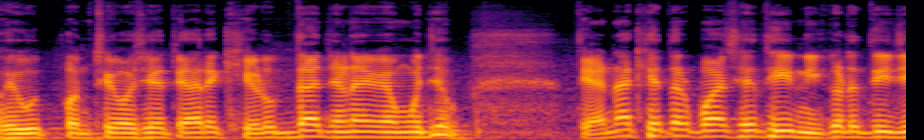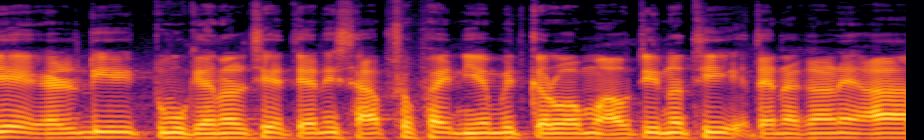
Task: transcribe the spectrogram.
ભય ઉત્પન્ન થયો છે. ત્યારે ખેડૂતના જણાવ્યા મુજબ તેના ખેતર પાસેથી નીકળતી જે એલડી ટુ કેનાલ છે, તેની સાફ સફાઈ નિયમિત કરવામાં આવતી નથી. તેના કારણે આ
